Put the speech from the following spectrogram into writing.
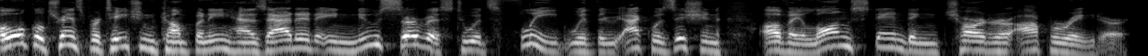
A local transportation company has added a new service to its fleet with the acquisition of a long-standing charter operator.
